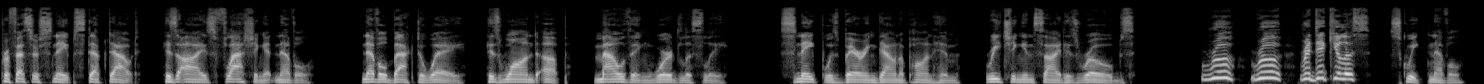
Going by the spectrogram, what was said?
Professor Snape stepped out, his eyes flashing at Neville. Neville backed away, his wand up, mouthing wordlessly. Snape was bearing down upon him, reaching inside his robes. Ruh, ruh, riddikulus, squeaked Neville.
